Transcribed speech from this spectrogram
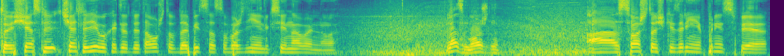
То есть часть, часть людей выходит для того, чтобы добиться освобождения Алексея Навального? Возможно. А с вашей точки зрения, в принципе,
